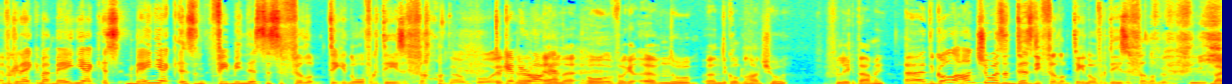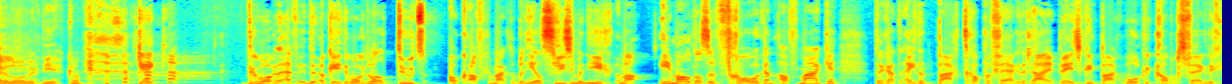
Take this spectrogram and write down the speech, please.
vergelijken met Maniac is... Maniac is een feministische film tegenover deze film. Oh boy. Don't get me wrong, En, hè. eh, oh, hoe, en de Golden Handshoe? Verleek het daarmee? Eh, The Golden Handshoe is een Disney-film tegenover deze film. Dat geloof ik niet. Kom. Kijk, er worden, even- oké, er worden wel dudes ook afgemaakt op een heel sleazy manier, maar eenmaal dat ze vrouwen gaan afmaken, dan gaat het echt een paar trappen verder. Ah, ja, basically een paar wolkenkrabbers verder.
